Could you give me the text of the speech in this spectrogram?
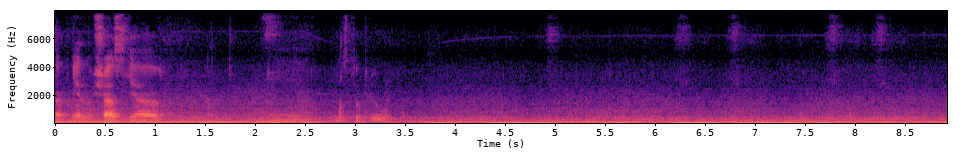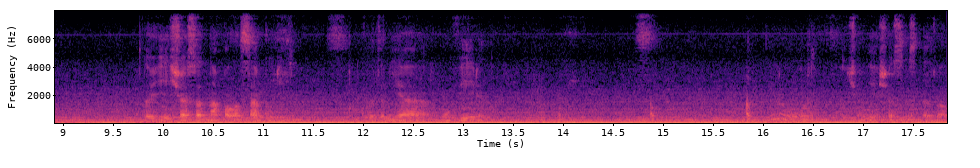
Так, не, ну сейчас я не, не ступлю. Есть сейчас одна полоса будет. В этом я уверен. Ну вот, о чем я сейчас и сказал.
